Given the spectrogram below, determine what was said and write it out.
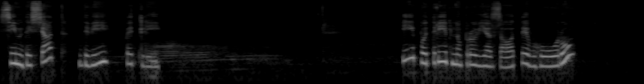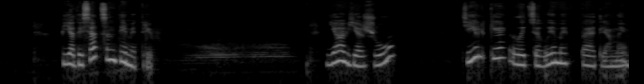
72 петлі. І потрібно пров'язати вгору 50 сантиметрів. Я в'яжу тільки лицевими петлями.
